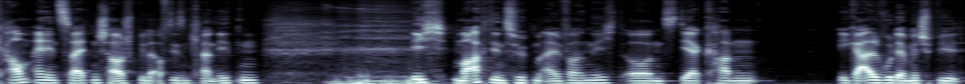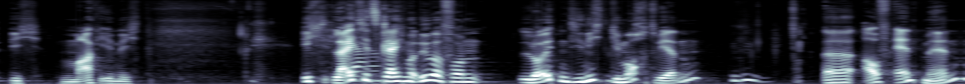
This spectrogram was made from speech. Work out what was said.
kaum einen zweiten Schauspieler auf diesem Planeten. Ich mag den Typen einfach nicht und der kann, egal wo der mitspielt, ich mag ihn nicht. Ich leite Ja. jetzt gleich mal über von Leuten, die nicht gemocht werden, äh, auf Ant-Man.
